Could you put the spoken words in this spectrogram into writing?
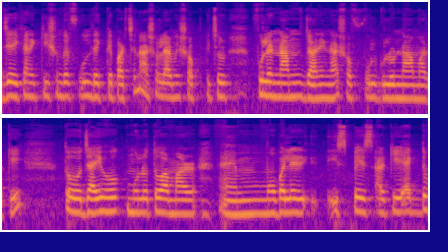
যে এখানে কি সুন্দর ফুল দেখতে পাচ্ছেন, আসলে আমি সব কিছুর ফুলের নাম জানি না, সব ফুলগুলোর নাম আর কি তো যাই হোক, মূলত আমার মোবাইলের স্পেস আর কি একদম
